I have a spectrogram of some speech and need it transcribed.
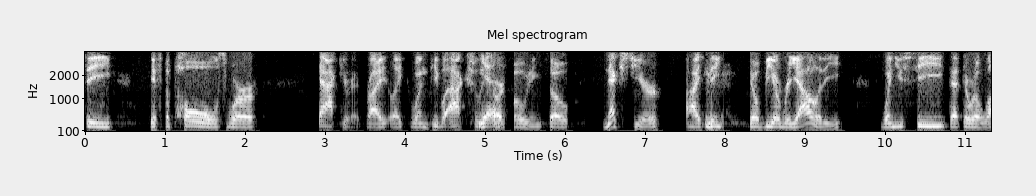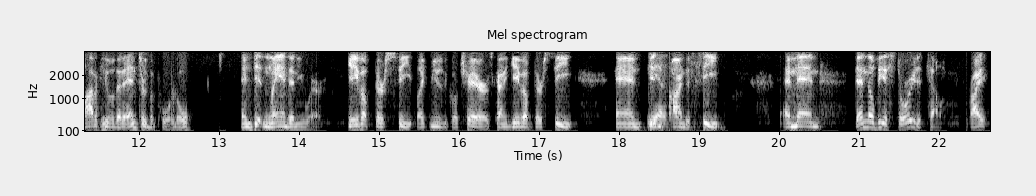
see if the polls were accurate, right? Like when people actually start voting. So next year, I mm-hmm. think there'll be a reality when you see that there were a lot of people that entered the portal and didn't land anywhere, gave up their seat, like musical chairs, kind of gave up their seat and didn't find a seat. And then then there'll be a story to tell, right?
